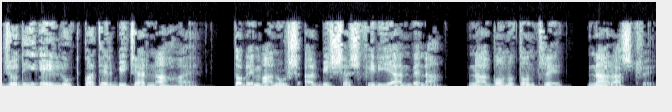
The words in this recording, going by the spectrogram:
যদি এই লুটপাটের বিচার না হয়, তবে মানুষ আর বিশ্বাস ফিরিয়ে আনবে না। না গণতন্ত্রে, না রাষ্ট্রে।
